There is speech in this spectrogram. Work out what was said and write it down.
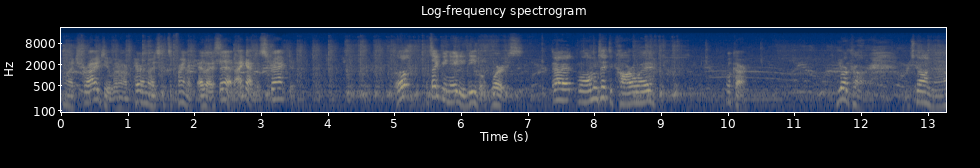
Well, I tried to, but I'm a paranoid schizophrenic. As I said, I got distracted. Well, It's like being ADD, but worse. alright, well, I'm gonna take the car away. What car? Your car. It's gone now.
